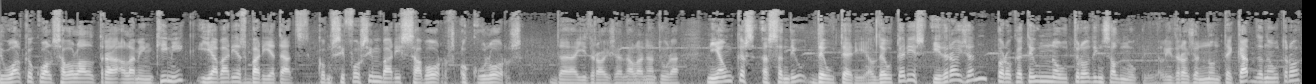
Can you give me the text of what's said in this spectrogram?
igual que qualsevol altre element químic, hi ha diverses varietats, com si fossin varis sabors o colors d'hidrogen a la natura. N'hi ha un que se'n diu deuteri. El deuteri és hidrogen, però que té un neutró dins el nucli. L'hidrogen no en té cap de neutró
